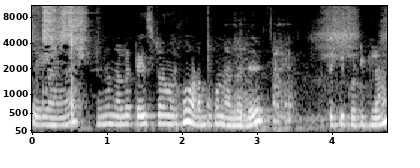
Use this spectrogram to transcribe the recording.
செய்யலாங்க. இன்னும் நல்லா டேஸ்ட்டாகவும் இருக்கும் உடம்புக்கும் நல்லது. தூக்கி கொட்டிக்கலாம்.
